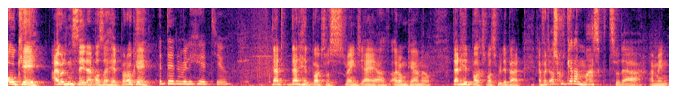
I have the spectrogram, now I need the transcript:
Okay, I wouldn't say that was a hit, but okay. It didn't really hit you. That that hitbox was strange. Yeah, yeah, I don't care now. That hitbox was really bad. If I just could get a mask to there, I mean,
